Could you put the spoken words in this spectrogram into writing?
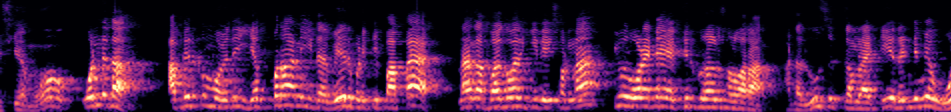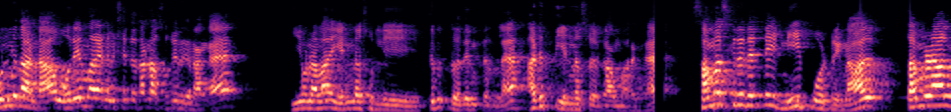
விஷயமும் ஒண்ணுதான். அப்படி இருக்கும்பொழுது எப்பரா நீ இதை வேறுபடுத்தி பார்ப்ப? நாங்க பகவத்கீதை சொன்னா இவர் உடனே திருக்குறள் சொல்லுவாரா அந்த லூசு கமலாட்டி ரெண்டுமே ஒண்ணுதான்டா ஒரே மாதிரியான விஷயத்தை தான் சொல்லியிருக்கிறாங்க. இவனெல்லாம் என்ன சொல்லி திருத்துறதுன்னு தெரியல. அடுத்து என்ன சொல்லிருக்கான் பாருங்க. சமஸ்கிருதத்தை நீ போற்றினால் தமிழால்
